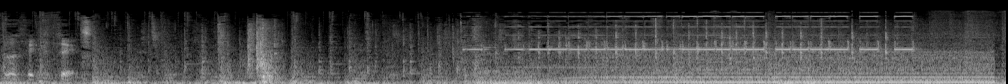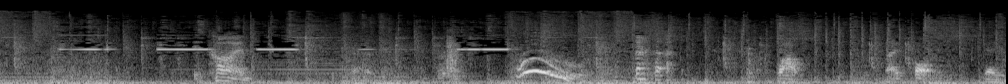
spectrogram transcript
Perfect fit. It's time. Woo! That is hot. David.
